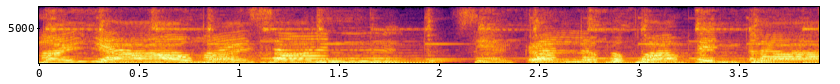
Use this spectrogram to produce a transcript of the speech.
ไม่ยาวไม่สั้น เสียงกันแล้วเพื่อความเป็นกลา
